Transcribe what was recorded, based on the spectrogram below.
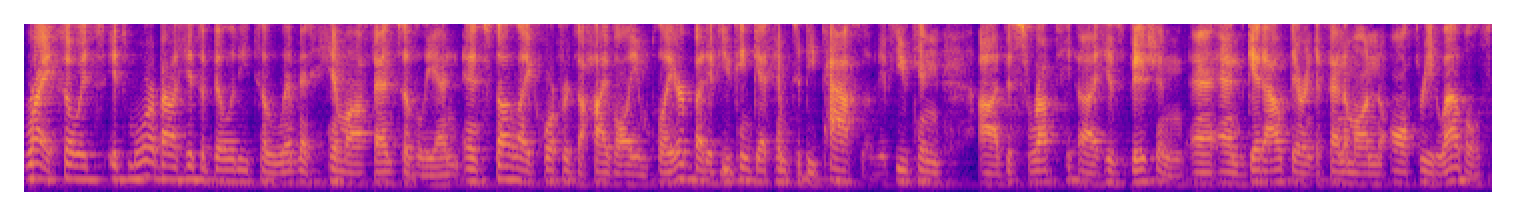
Right. So it's it's more about his ability to limit him offensively, and, and it's not like Horford's a high volume player, but if you can get him to be passive, if you can uh, disrupt uh, his vision and, and, get out there and defend him on all three levels,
